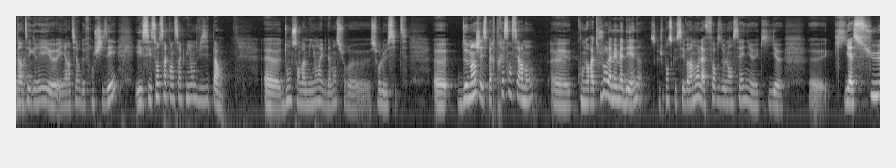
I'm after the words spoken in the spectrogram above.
d'intégrés et un tiers de franchisés. Et c'est 155 millions de visites par an, dont 120 millions évidemment sur, sur le site. demain, j'espère très sincèrement qu'on aura toujours la même ADN, parce que je pense que c'est vraiment la force de l'enseigne qui, qui a su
